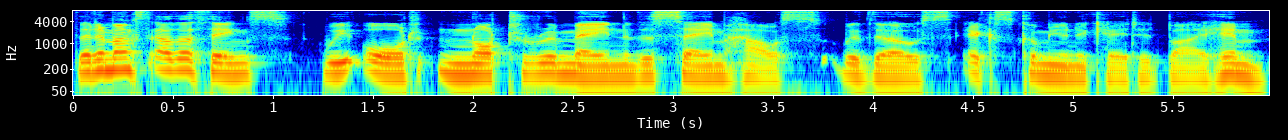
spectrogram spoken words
That amongst other things, we ought not to remain in the same house with those excommunicated by him.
